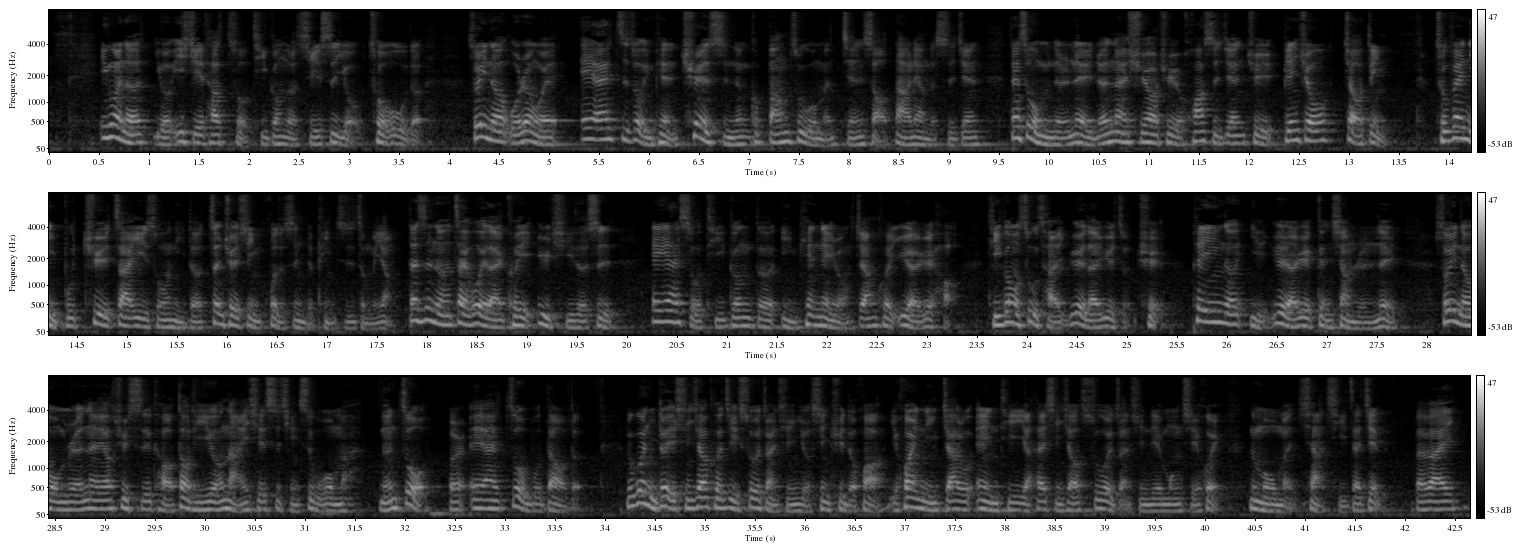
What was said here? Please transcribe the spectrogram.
因为呢，有一些它所提供的其实是有错误的，所以呢，我认为 AI 制作影片确实能够帮助我们减少大量的时间，但是我们的人类仍然需要去花时间去编修校订。除非你不去在意说你的正确性或者是你的品质怎么样，但是呢，在未来可以预期的是，AI 所提供的影片内容将会越来越好，提供的素材越来越准确，配音呢也越来越更像人类。所以呢，我们人类要去思考，到底有哪一些事情是我们能做而 AI 做不到的。如果你对行销科技数位转型有兴趣的话，也欢迎您加入 NT 亚太行销数位转型联盟协会。那么我们下期再见，拜拜。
